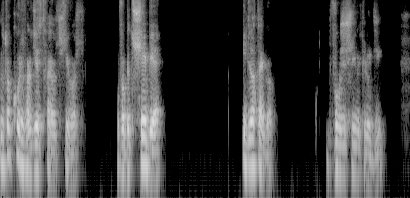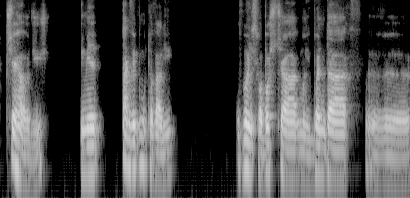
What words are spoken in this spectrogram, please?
No to kurwa, gdzie jest twoja uczciwość? Wobec siebie. I dlatego dwóch życzliwych ludzi przyjechało dziś i mnie tak wygmutowali w moich słabościach, w moich błędach, w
